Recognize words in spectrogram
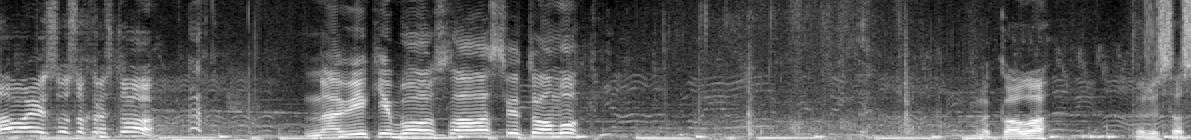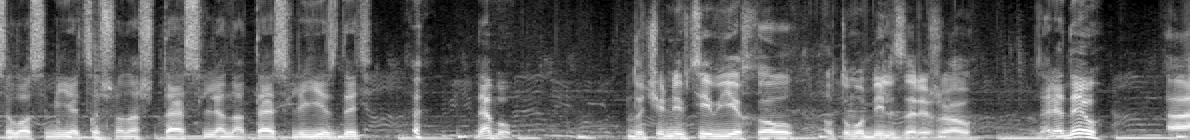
Слава Ісусу Христу! Навіки Богу, слава святому. Микола, ти ж все село сміється, що наш Тесля на Теслі їздить. Хе, Де був? До Чернівців їхав, автомобіль заряджав. Зарядив? А,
